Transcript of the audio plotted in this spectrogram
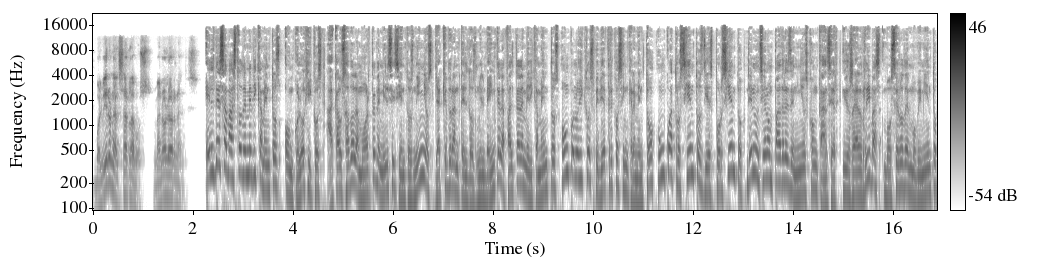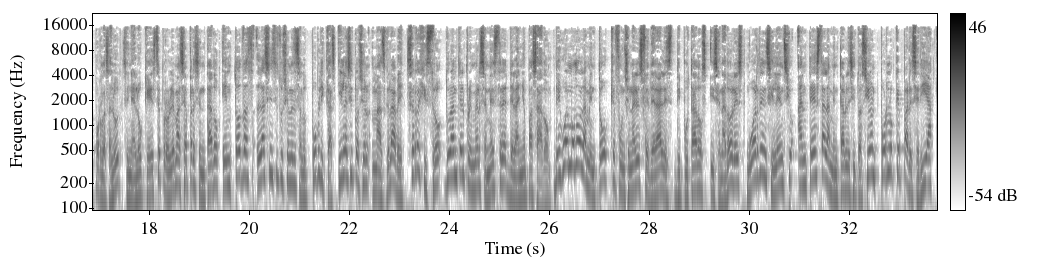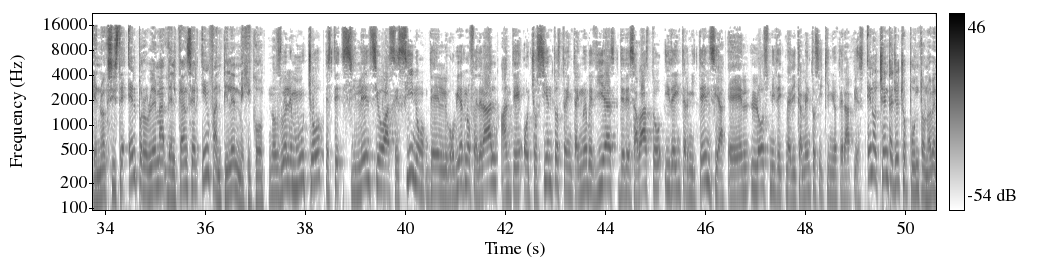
volvieron a alzar la voz. Manolo Hernández. El desabasto de medicamentos oncológicos ha causado la muerte de 1.600 niños, ya que durante el 2020 la falta de medicamentos oncológicos pediátricos incrementó un 410%, denunciaron padres de niños con cáncer. Israel Rivas, vocero del Movimiento por la Salud, señaló que este problema se ha presentado en todas las instituciones de salud públicas y la situación más grave se registró durante el primer semestre del año pasado. De igual modo lamentó que funcionarios federales, diputados y senadores guarden silencio ante esta lamentable situación por lo que parecería que no existe el problema del cáncer infantil en México. Nos duele mucho este silencio asesino del gobierno federal ante 839 días de desabasto y de intermitencia en los medicamentos y quimioterapias. En 88.9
